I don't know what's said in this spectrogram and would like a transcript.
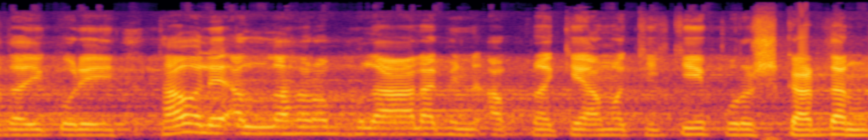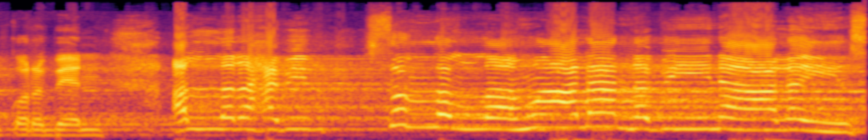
আদায় করি, তাহলে আল্লাহ রব্বুল আলামিন আপনাকে আমাকে কে পুরস্কার দান করবেন? আল্লাহর হাবিব সাল্লাল্লাহু আলা নবীনা আলাইহিস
